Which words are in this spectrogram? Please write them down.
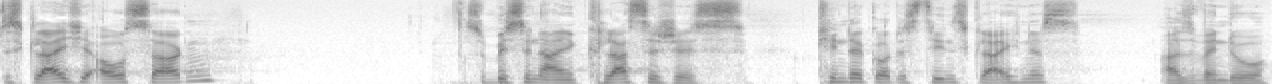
das Gleiche aussagen. So ein bisschen ein klassisches Kindergottesdienstgleichnis. Also wenn du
